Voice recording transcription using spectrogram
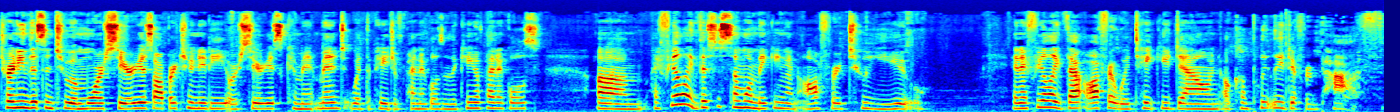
turning this into a more serious opportunity or serious commitment with the Page of Pentacles and the King of Pentacles. Um, I feel like this is someone making an offer to you. And I feel like that offer would take you down a completely different path.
